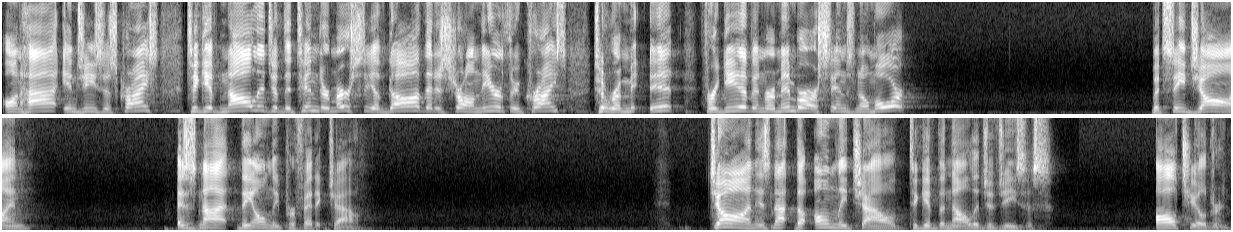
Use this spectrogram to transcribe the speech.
on high in Jesus Christ, to give knowledge of the tender mercy of God that is drawn near through Christ, to remit, forgive, and remember our sins no more. But see, John is not the only prophetic child. John is not the only child to give the knowledge of Jesus. All children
